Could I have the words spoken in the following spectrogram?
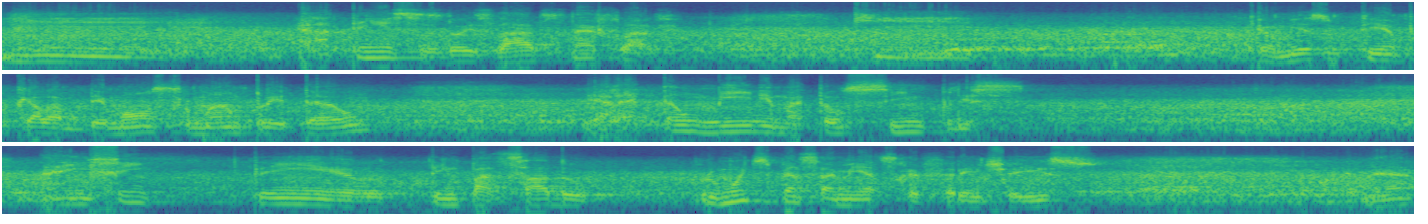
E ela tem esses dois lados, né, Flávio? Que, mesmo tempo que ela demonstra uma amplidão, ela é tão mínima, tão simples. Enfim, tem, tenho passado por muitos pensamentos referente a isso. Né?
